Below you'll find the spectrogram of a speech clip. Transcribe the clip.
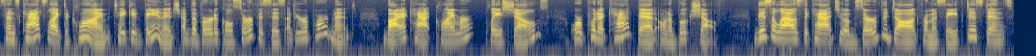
Since cats like to climb, take advantage of the vertical surfaces of your apartment. Buy a cat climber, place shelves, or put a cat bed on a bookshelf. This allows the cat to observe the dog from a safe distance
